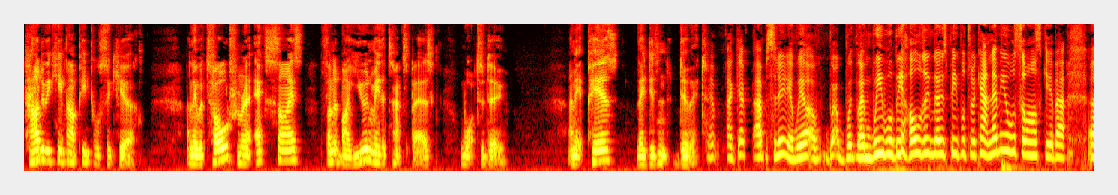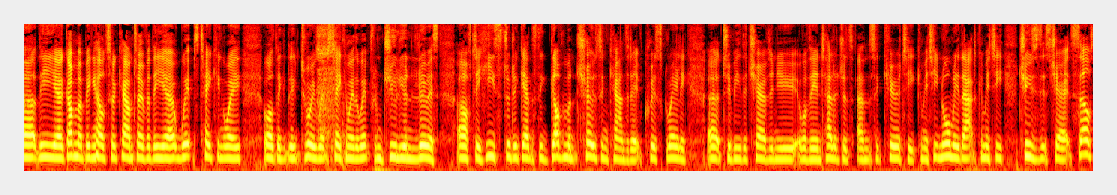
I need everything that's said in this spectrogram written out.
How do we keep our people secure? And they were told from an exercise funded by you and me, the taxpayers, what to do. And it appears they didn't do it. Yep, absolutely. We are when we will be holding those people to account. Let me also ask you about uh, the uh, government being held to account over the uh, whips taking away, well, the, the, Tory whips taking away the whip from Julian Lewis after he stood against the government chosen candidate Chris Grayling uh, to be the chair of the new of the Intelligence and Security Committee. Normally, that committee chooses its chair itself.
